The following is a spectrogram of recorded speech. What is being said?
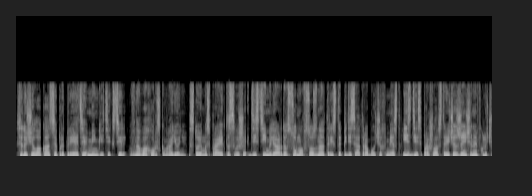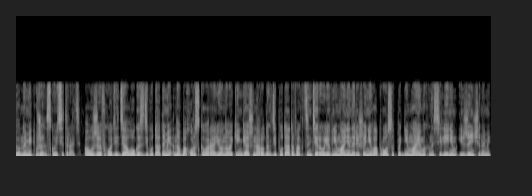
Следующая локация – предприятие «Минги Текстиль» в Новохорском районе. Стоимость проекта свыше 10 миллиардов суммов, создано 350 рабочих мест. И здесь прошла встреча с женщинами, включенными в женскую тетрадь. А уже в ходе диалога с депутатами Новохорского районного Кингяша народных депутатов акцентировали внимание на решении вопросов, поднимаемых населением населением и женщинами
